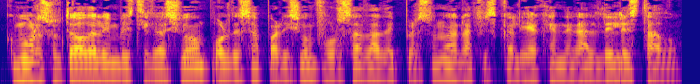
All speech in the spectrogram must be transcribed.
Como resultado de la investigación por desaparición forzada de personas, la Fiscalía General del Estado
